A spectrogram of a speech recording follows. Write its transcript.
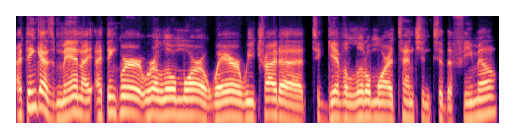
I think as men, I, I think we're we're a little more aware. We try to to give a little more attention to the female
